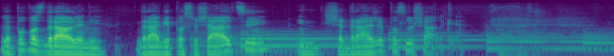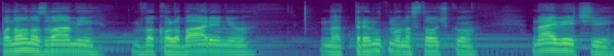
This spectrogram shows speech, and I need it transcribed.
Lepo pozdravljeni, dragi poslušalci in še draže poslušalke. Ponovno z vami v kolobarjenju, na trenutno nastočku, največji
